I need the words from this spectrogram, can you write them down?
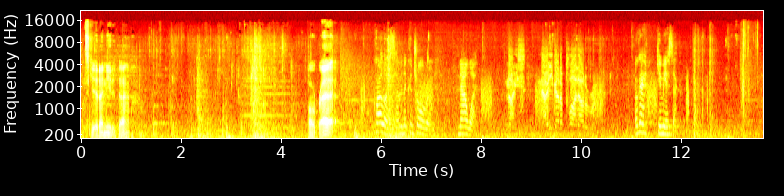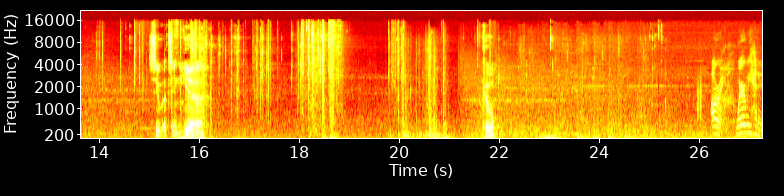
That's good, I needed that. Alright. Carlos, I'm in the control room. Now what? Nice. Now you gotta plot out a route. Okay, give me a second. See what's in here. Cool. All right, where are we headed?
